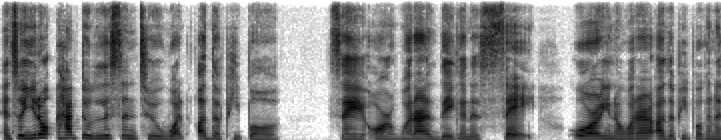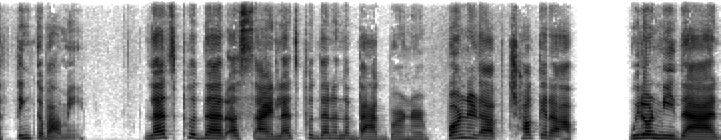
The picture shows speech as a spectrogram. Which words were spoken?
And so you don't have to listen to what other people say or what are they going to say or you know what are other people going to think about me. Let's put that aside. Let's put that on the back burner. Burn it up. Chuck it up. We don't need that.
